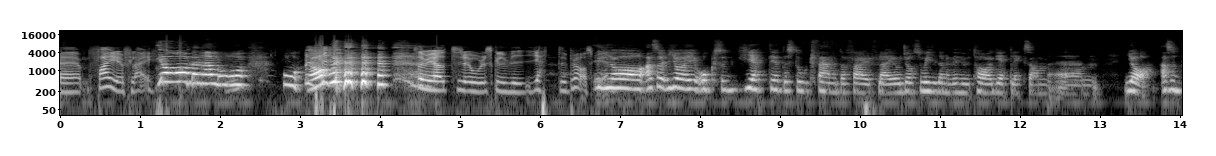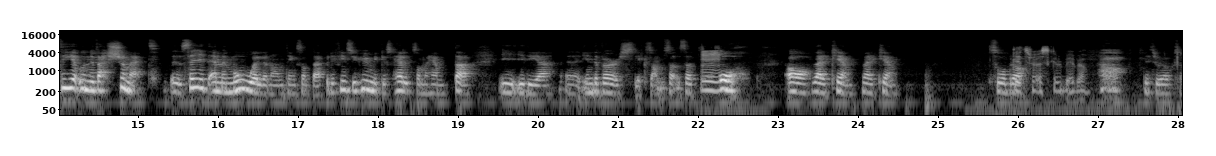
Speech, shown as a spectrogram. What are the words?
Eh, Firefly. Ja, men hallå! Oh, ja. Som jag tror skulle bli jättebra spel. ja, alltså jag är ju också jätte, jättestort fan av Firefly och Joss Whedon överhuvudtaget liksom. Ehm, ja, alltså det universumet. Eh, Säg ett MMO eller någonting sånt där. För det finns ju hur mycket som helst som att hämta i, i det, eh, in the verse liksom. Så, så att, Mm. åh! Ja, verkligen, verkligen. Så bra. Det tror jag skulle bli bra. Det tror jag också.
